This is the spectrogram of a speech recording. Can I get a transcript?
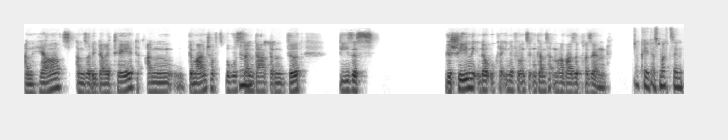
an Herz, an Solidarität, an Gemeinschaftsbewusstsein mhm. da. Dann wird dieses Geschehen in der Ukraine für uns in ganz anderer Weise präsent. Okay, das macht Sinn.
